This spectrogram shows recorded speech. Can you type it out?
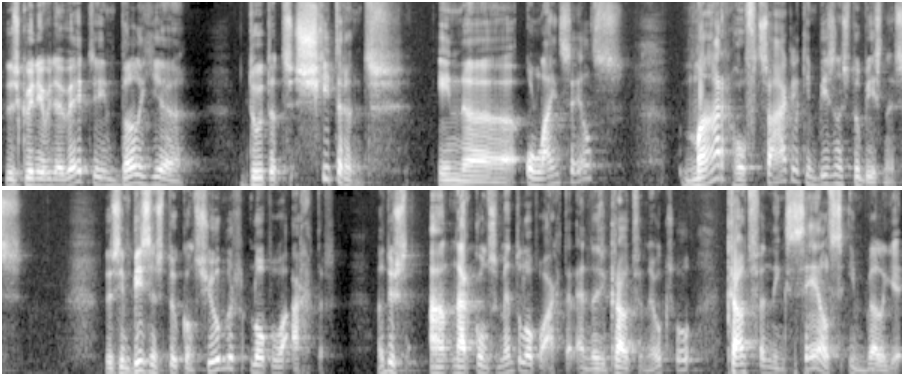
Dus ik weet niet of je dat weet, in België doet het schitterend in online sales, maar hoofdzakelijk in business to business. Dus in business to consumer lopen we achter. Dus aan, naar consumenten lopen we achter. En dat is in crowdfunding ook zo. Crowdfunding sales in België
